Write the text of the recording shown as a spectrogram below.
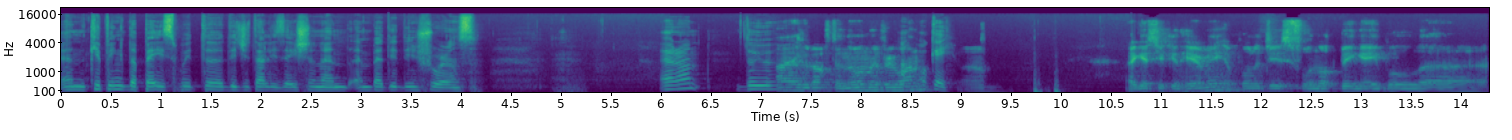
and keeping the pace with uh, digitalization and embedded insurance. Eran, do you? Hi, good afternoon, everyone. Ah, okay. Uh, I guess you can hear me. Apologies for not being able uh,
